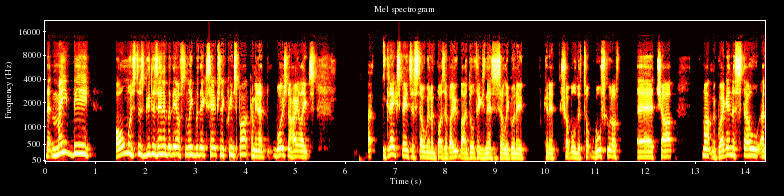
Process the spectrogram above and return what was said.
that might be almost as good as anybody else in the league, with the exception of Queens Park. I mean, I watched the highlights. Uh, Greg Spence is still going to buzz about, but I don't think he's necessarily going to kind of trouble the top goal scorer uh, chart. Mark McGuigan is still uh,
